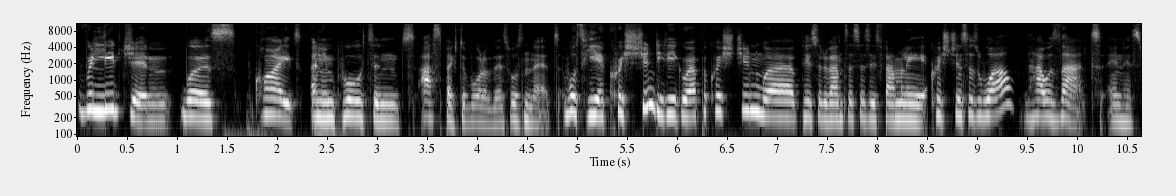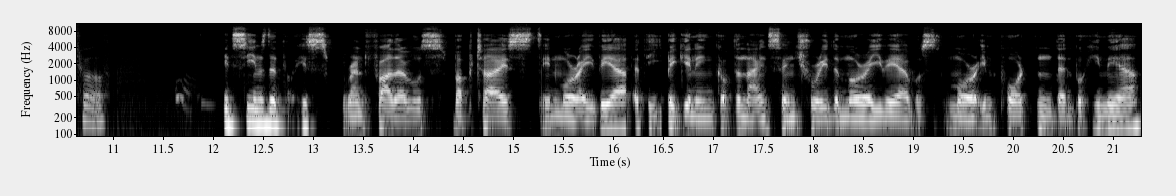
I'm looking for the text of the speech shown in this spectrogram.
religion was quite an important aspect of all of this, wasn't it? Was he a Christian? Did he grow up a Christian? Were his sort of ancestors, his family, Christians as well? How was that in his rule? It seems that his grandfather was baptized in Moravia at the beginning of the 9th century. The Moravia was more important than Bohemia,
